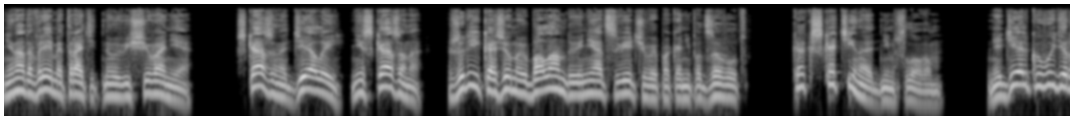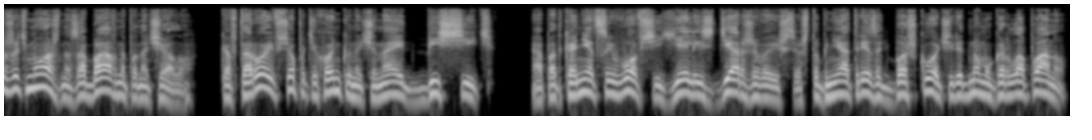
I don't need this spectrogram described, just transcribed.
Не надо время тратить на увещевание. Сказано — делай, не сказано — жри казенную баланду и не отсвечивай, пока не подзовут. Как скотина, одним словом. Недельку выдержать можно, забавно поначалу. Ко второй все потихоньку начинает бесить. А под конец и вовсе еле сдерживаешься, чтобы не отрезать башку очередному горлопану,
